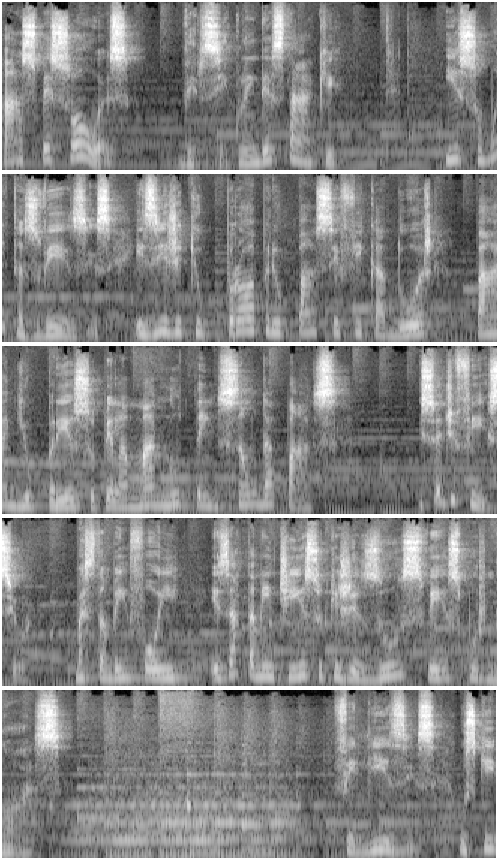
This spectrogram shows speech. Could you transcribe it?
às pessoas. Versículo em destaque. Isso muitas vezes exige que o próprio pacificador pague o preço pela manutenção da paz. Isso é difícil mas também foi exatamente isso que Jesus fez por nós. Felizes os que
